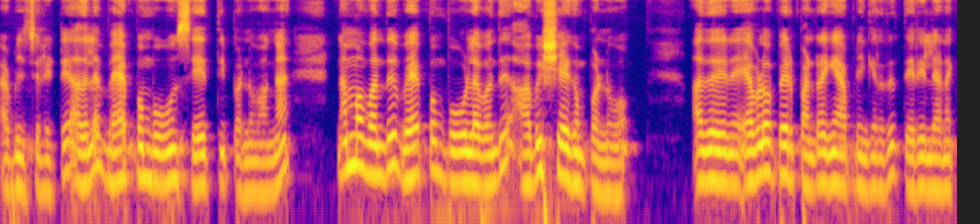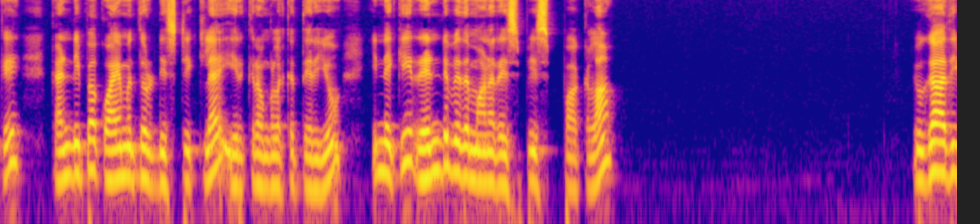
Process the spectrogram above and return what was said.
அப்படின்னு சொல்லிட்டு அதில் வேப்பம்பூவும் சேர்த்து பண்ணுவாங்க. நம்ம வந்து வேப்பம்பூவில் வந்து அபிஷேகம் பண்ணுவோம். அது எவ்வளோ பேர் பண்ணுறீங்க அப்படிங்கிறது தெரியல எனக்கு. கண்டிப்பாக கோயம்புத்தூர் டிஸ்ட்ரிக்டில் இருக்கிறவங்களுக்கு தெரியும். இன்றைக்கி ரெண்டு விதமான ரெசிபீஸ் பார்க்கலாம். யுகாதி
